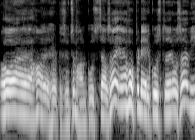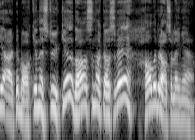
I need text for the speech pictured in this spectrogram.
Og det hørtes ut som han koste seg også. Jeg håper dere koste dere også. Vi er tilbake neste uke. Da snakkes vi. Ha det bra så lenge.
